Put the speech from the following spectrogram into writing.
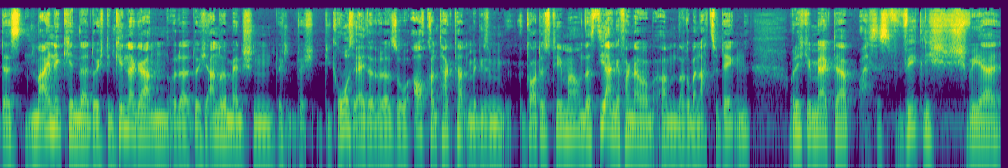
dass meine Kinder durch den Kindergarten oder durch andere Menschen, durch, durch die Großeltern oder so, auch Kontakt hatten mit diesem Gottesthema und dass die angefangen haben, darüber nachzudenken. Und ich gemerkt habe, oh, es ist wirklich schwer,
